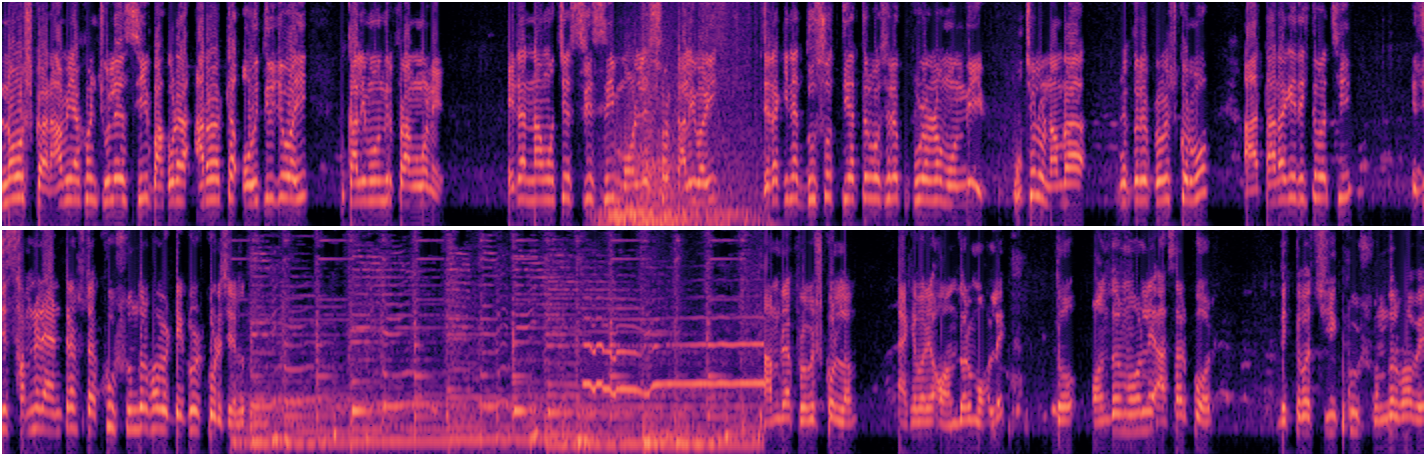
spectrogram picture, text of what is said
নমস্কার, আমি এখন চলে এসেছি বাঁকুড়ার আরও একটা ঐতিহ্যবাহী কালী মন্দির প্রাঙ্গণে। এটার নাম হচ্ছে শ্রী শ্রী মল্লেশ্বর কালীবাড়ি, যেটা কিনা দুশো তিয়াত্তর বছরের পুরানো মন্দির। চলুন, আমরা ভেতরে প্রবেশ করব। আর তার আগে দেখতে পাচ্ছি এই যে সামনের এন্ট্রান্সটা খুব সুন্দরভাবে ডেকোরেট করেছে। আমরা প্রবেশ করলাম একেবারে অন্দরমহলে। তো অন্দরমহলে আসার পর দেখতে পাচ্ছি খুব সুন্দরভাবে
